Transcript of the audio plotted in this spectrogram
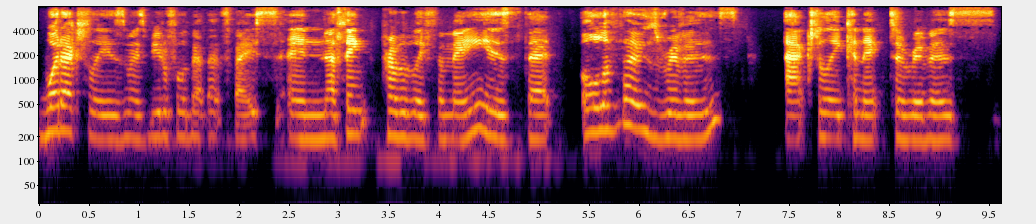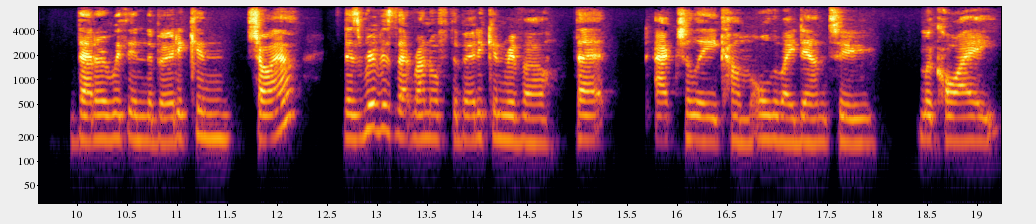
what actually is most beautiful about that space and I think probably for me is that all of those rivers actually connect to rivers that are within the Burdekin Shire. There's rivers that run off the Burdekin River that actually come all the way down to Mackay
